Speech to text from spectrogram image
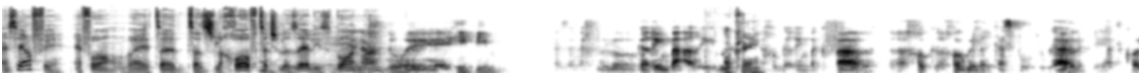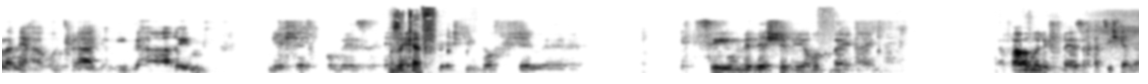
איזה יופי. איפה? צד, צד של החוף, צד של הזה, ליסבון, מה? אנחנו אה, היפים, אנחנו לא גרים בערים, אוקיי. אנחנו גרים בכפר, רחוק רחוק במרכז פורטוגל, ליד כל הנהרות והאגמים וההרים. אני יושב פה באיזה... איזה כיף. ויש לי נוף של אה, עצים ודשא וירוק בעיניים. עברנו לפני איזה חצי שנה,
